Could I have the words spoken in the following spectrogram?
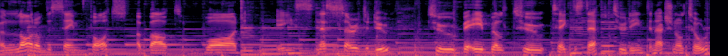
a lot of the same thoughts about what is necessary to do to be able to take the step to the international tour.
